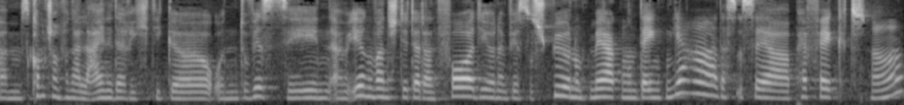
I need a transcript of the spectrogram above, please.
ähm, es kommt schon von alleine der Richtige und du wirst sehen, ähm, irgendwann steht er dann vor dir und dann wirst du es spüren und merken und denken, ja, das ist ja perfekt. Ne?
